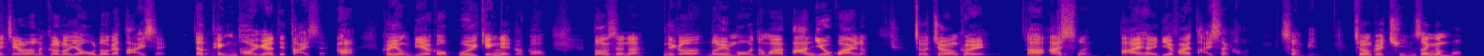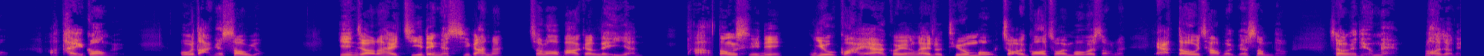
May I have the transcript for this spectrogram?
你知道啦，嗰度有好多嘅大石，诶平台嘅一啲大石吓，佢用呢一个背景嚟到讲。当时咧呢个女巫同埋一班妖怪咧，就将佢啊 Iceland 摆喺呢一块大石头上边，将佢全身嘅毛啊剃光佢，好大嘅羞辱。然后咧喺指定嘅时间咧，就攞把嘅利刃啊，当时啲妖怪啊个人喺度跳舞载歌载舞嘅时候咧，一刀插入佢心度，将佢条命攞咗嚟。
